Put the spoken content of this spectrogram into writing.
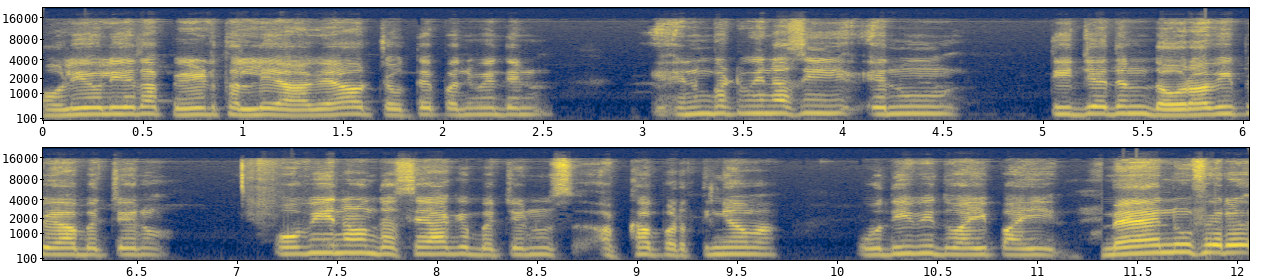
ਹੌਲੀ ਹੌਲੀ ਇਹਦਾ ਪੇਟ ਥੱਲੇ ਆ ਗਿਆ ਔਰ ਚੌਥੇ ਪੰਜਵੇਂ ਦਿਨ ਇਨ ਬਿਟਵੀਨ ਅਸੀਂ ਇਹਨੂੰ ਤੀਜੇ ਦਿਨ ਦੌਰਾ ਵੀ ਪਿਆ ਬੱਚੇ ਨੂੰ। ਉਹ ਵੀ ਇਹਨਾਂ ਨੂੰ ਦੱਸਿਆ ਕਿ ਬੱਚੇ ਨੂੰ ਅੱਖਾਂ ਪਰਤੀਆਂ ਵਾ, ਉਹਦੀ ਵੀ ਦਵਾਈ ਪਾਈ। ਮੈਂ ਇਹਨੂੰ ਫਿਰ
